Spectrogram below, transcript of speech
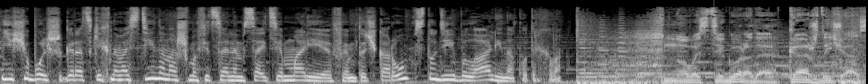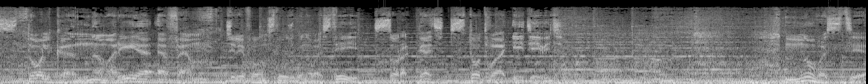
Еще больше городских новостей на нашем официальном сайте mariafm.ru. В студии была Алина Котрихова. Новости города. Каждый час. Только на Мария-ФМ. Телефон службы новостей 45 102 и 9. Новости.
